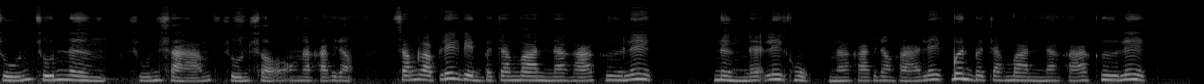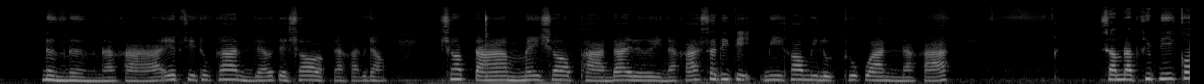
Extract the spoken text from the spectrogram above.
ศูนย์ศูนย์หนึ่งศูนย์สามศูนย์สองนะคะพี่น้องสำหรับเลขเด่นประจำวันนะคะ คือเลขหนึ่งและเลขหกนะคะ พี่น้องคะเลขเบิ้ลประจำวันนะคะ คือเลข หนึ่งหนึ่งนะคะ FC ทุกท่านแล้วแต่ชอบนะคะพี่น้องชอบตามไม่ชอบผ่านได้เลยนะคะ สถิติมีเข้ามีหลุดทุกวันนะคะสำหรับคลิปนี้ก็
